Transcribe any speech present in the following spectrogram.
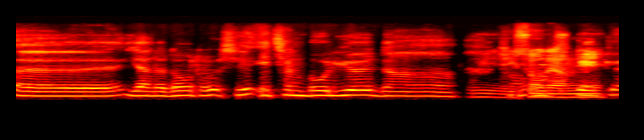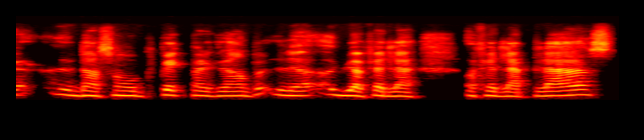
Euh, il y en a d'autres aussi. Étienne Beaulieu, dans, son, Occupé, dans son par exemple, lui a fait, de la, a fait de la place.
